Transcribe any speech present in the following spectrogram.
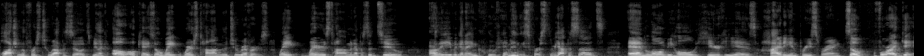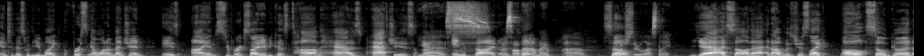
watching the first two episodes, being like, oh, okay, so wait, where's Thom in the Two Rivers? Wait, where's Thom in episode two? Are they even going to include him in these first three episodes? And lo and behold, here he is hiding in Breen's Spring. So before I get into this with you, Mike, the first thing I want to mention is I am super excited because Thom has patches Yes. on the inside of I saw that on my uh, So- watch through last night. Yeah, I saw that and I was just like, oh, so good.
